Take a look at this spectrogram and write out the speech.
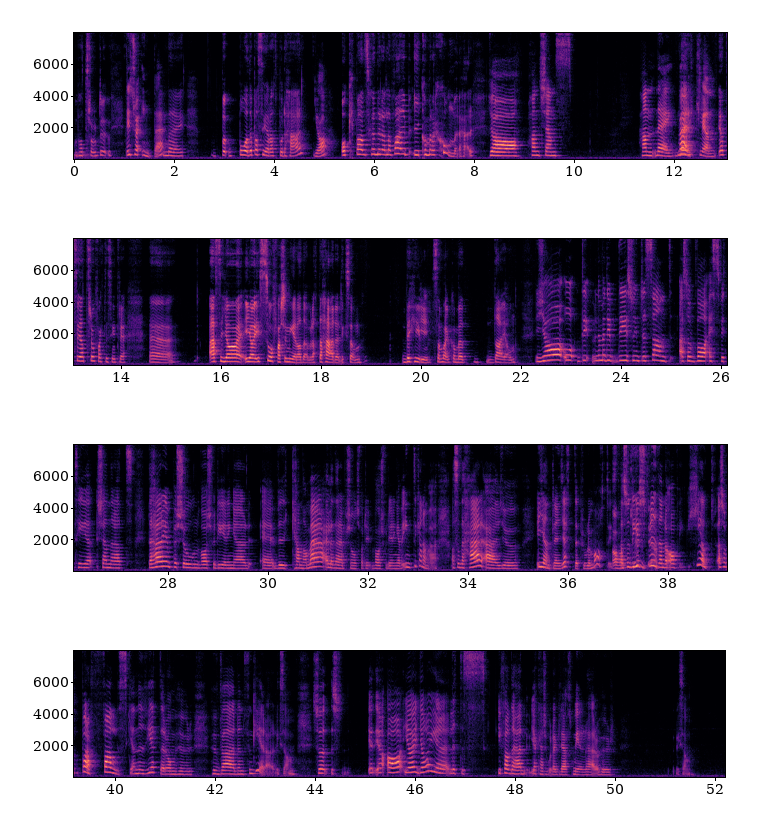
Vad tror du? Det tror jag inte. Nej. B- både baserat på det här Ja. och på hans generella vibe i kombination med det här. Ja, han känns... Han, nej, verkligen. Jag, jag tror faktiskt inte det. Eh, alltså jag, jag är så fascinerad över att det här är liksom the hill som han kommer die on. Ja, och det, nej men det, det är så intressant alltså vad SVT känner att det här är en person vars värderingar eh, vi kan ha med eller det här är en person vars- värderingar vi inte kan ha med. Alltså det här är ju egentligen jätteproblematiskt. Ja, alltså det är ju spridande av helt, alltså bara falska nyheter om hur, hur världen fungerar liksom. Så ja, ja jag, jag är lite, ifall det här, jag kanske borde ha grävt mer i det här och hur, liksom,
